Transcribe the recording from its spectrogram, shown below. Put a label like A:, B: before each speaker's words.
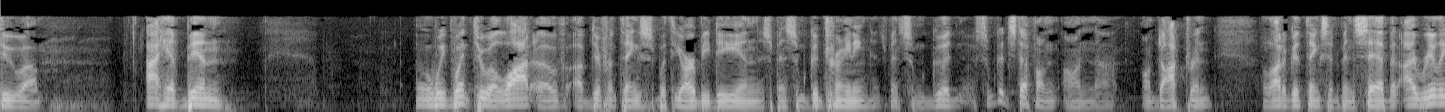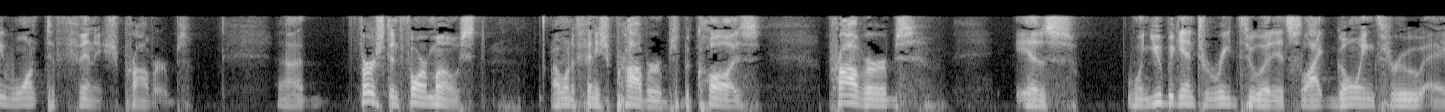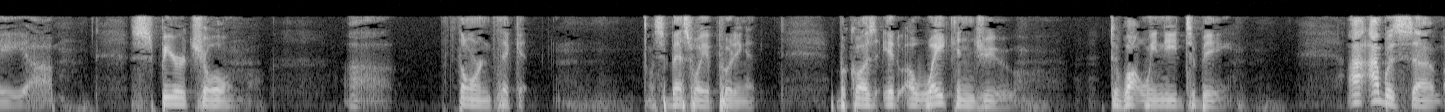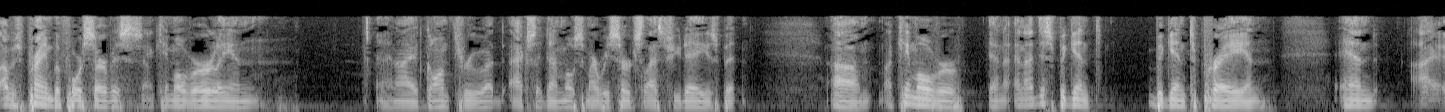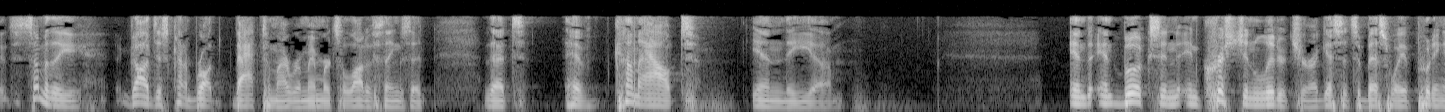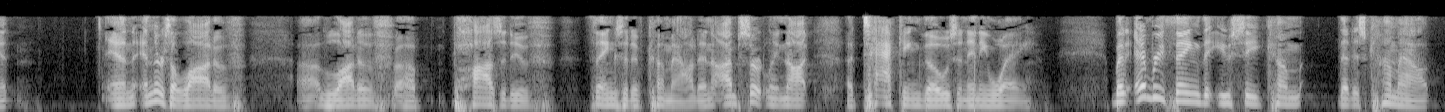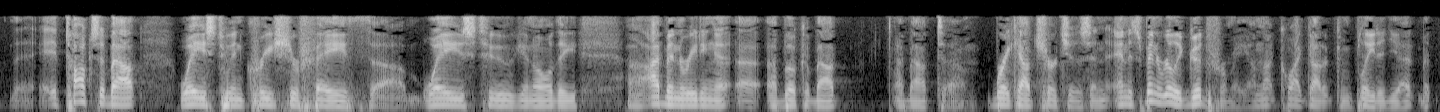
A: to. Uh, I have been. We've went through a lot of, of different things with the RBD, and it's been some good training. It's been some good some good stuff on on uh, on doctrine. A lot of good things have been said, but I really want to finish Proverbs. Uh, first and foremost, I want to finish Proverbs because Proverbs is when you begin to read through it, it's like going through a uh, spiritual uh, thorn thicket. That's the best way of putting it. Because it awakens you to what we need to be. I, I was uh, I was praying before service. I came over early and and I had gone through. I'd actually done most of my research last few days, but um, I came over and and I just began began to pray and and I, some of the God just kind of brought back to my remembrance a lot of things that that have come out in the um, in in books in in Christian literature. I guess it's the best way of putting it. And and there's a lot of a uh, lot of uh, positive things that have come out, and I'm certainly not attacking those in any way. But everything that you see come that has come out, it talks about ways to increase your faith, uh, ways to you know the. Uh, I've been reading a, a, book about about uh, breakout churches, and and it's been really good for me. I'm not quite got it completed yet, but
